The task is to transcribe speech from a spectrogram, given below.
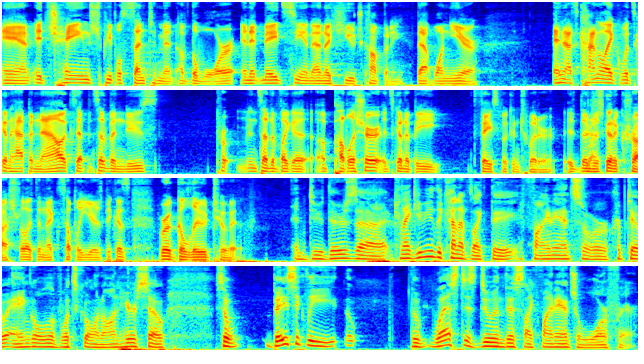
And it changed people's sentiment of the war, and it made CNN a huge company that one year. And that's kind of like what's going to happen now, except instead of a news, instead of like a, a publisher, it's going to be Facebook and Twitter. They're right. just going to crush for like the next couple of years because we're glued to it. And dude, there's uh can I give you the kind of like the finance or crypto angle of what's going on here? So so basically the West is doing this like financial warfare,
